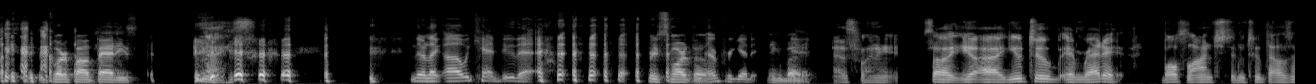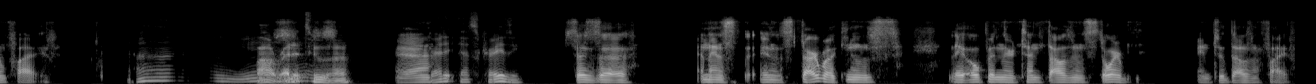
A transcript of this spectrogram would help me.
Quarter pound patties. Nice. And they're like, "Oh, we can't do that." Pretty smart though. Never forget it. Think about Yeah. it. That's funny. So yeah, uh, YouTube and Reddit both launched in 2005. Uh, yeah, Wow, Reddit too, huh? Yeah, Reddit, that's crazy. says uh, and then in Starbucks news, they opened their 10,000 store in 2005.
